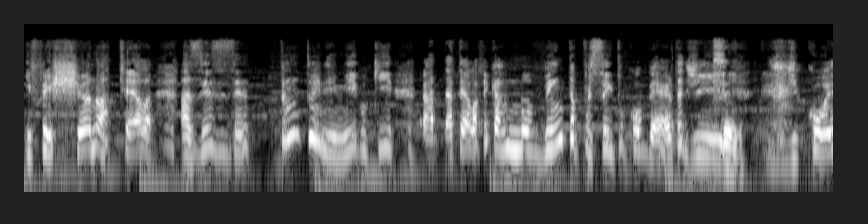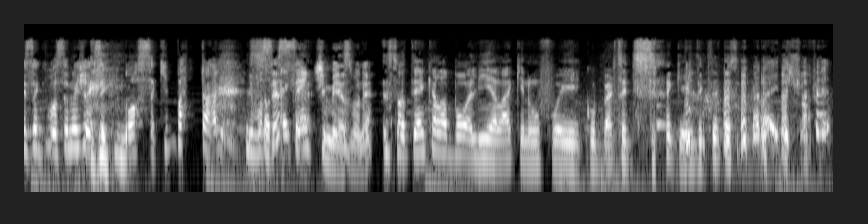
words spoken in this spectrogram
e fechando a tela. Às vezes é tanto inimigo que a, a tela fica 90% coberta de, de, de, coisa que você não enxerga. Assim, Nossa, que batalha! E você sente mesmo, né? Só tem aquela bolinha lá que não foi coberta de sangue ainda, que você pensa, peraí, deixa eu ver.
